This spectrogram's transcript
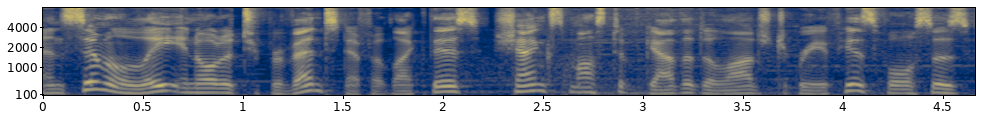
And similarly, in order to prevent an effort like this, Shanks must have gathered a large degree of his forces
